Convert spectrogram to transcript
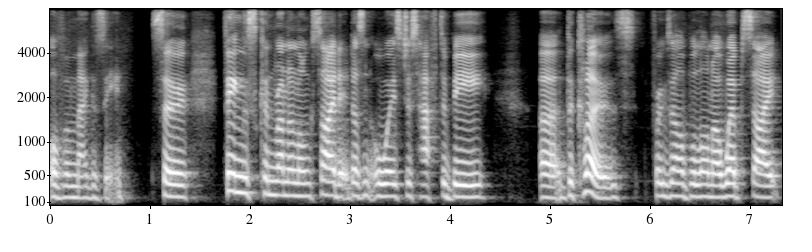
of a magazine. So things can run alongside it. It doesn't always just have to be uh, the clothes. For example, on our website,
